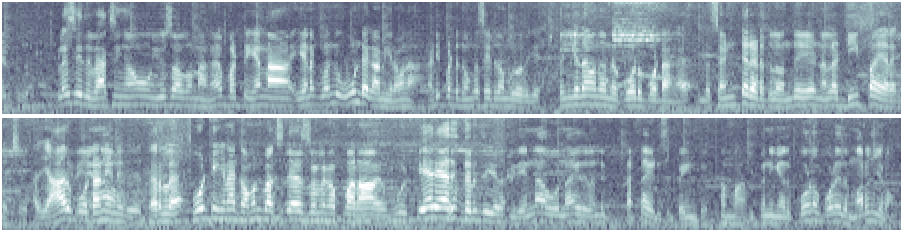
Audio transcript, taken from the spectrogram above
எடுத்து கொடுக்கும். ப்ளஸ் இது வேக்சிங்காகவும் யூஸ் ஆகும்னாங்க. பட் ஏன்னா எனக்கு வந்து ஊண்டை காமிக்கிறவங்க அடிப்பட்டது உங்கள் சைடு தான் ப்ரோ இருக்கு. இங்கே தான் வந்து அந்த கோடு போட்டாங்க. இந்த சென்டர் இடத்துல வந்து நல்லா டீப்பாக இறங்குச்சு. அது யார் போட்டான்னு எனக்கு தெரில போட்டிங்கன்னா கமெண்ட் பாக்ஸ்லேயே சொல்லுங்கப்பா. நான் உங்க பேரையாவது தெரிஞ்சுக்கிறேன். இது என்ன ஆகும்னா இது வந்து கட் ஆயிடுச்சு பெயிண்ட் ஆமாம் இப்போ நீங்கள் அது போட போட இது மறைஞ்சிரும்.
